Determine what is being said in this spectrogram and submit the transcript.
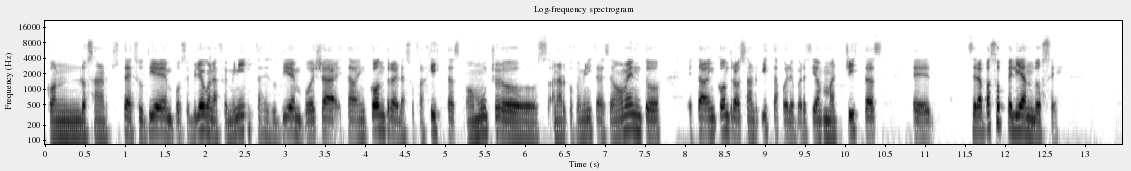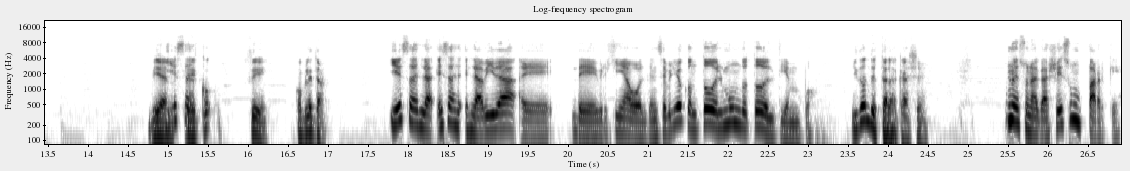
con los anarquistas de su tiempo, se peleó con las feministas de su tiempo, ella estaba en contra de las sufragistas, como muchos anarcofeministas de ese momento, estaba en contra de los anarquistas porque le parecían machistas, eh, se la pasó peleándose. Bien. Eh, co- sí, completa. Y esa es la, esa es la vida eh, de Virginia Volten. Se peleó con todo el mundo todo el tiempo. ¿Y dónde está la calle? No es una calle, es un parque.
